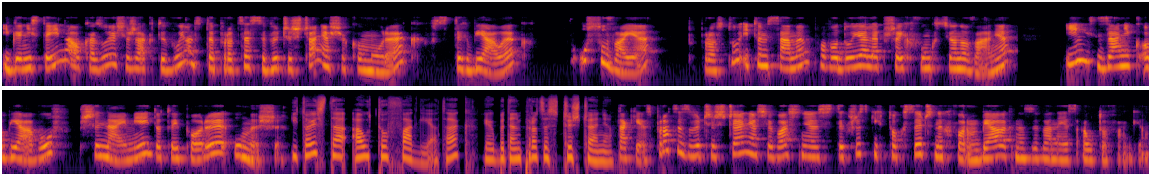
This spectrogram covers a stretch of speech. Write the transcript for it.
I genisteina okazuje się, że aktywując te procesy wyczyszczania się komórek z tych białek, usuwa je po prostu i tym samym powoduje lepsze ich funkcjonowanie i zanik objawów, przynajmniej do tej pory u myszy. I to jest ta autofagia, tak? Jakby ten proces czyszczenia. Tak jest. Proces wyczyszczenia się właśnie z tych wszystkich toksycznych form białek nazywany jest autofagią.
